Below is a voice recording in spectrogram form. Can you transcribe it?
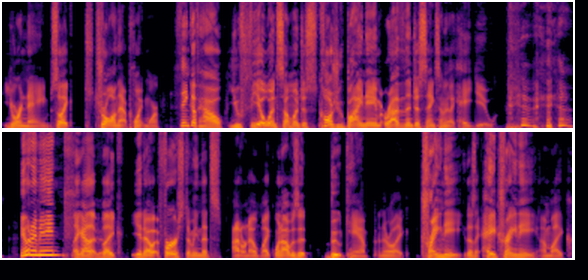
your name. So like to draw on that point more. Think of how you feel when someone just calls you by name rather than just saying something like, hey, you. You know what I mean? Like, I, like you know, at first, I mean, that's I don't know. Like when I was at boot camp and they were like trainee, they're like, "Hey, trainee." I'm like,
